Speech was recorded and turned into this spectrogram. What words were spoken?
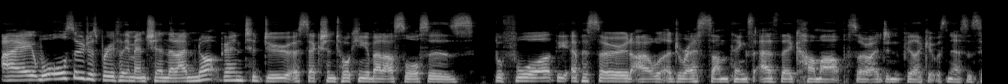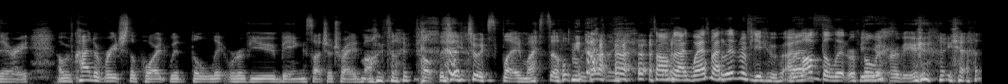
I will also just briefly mention that I'm not going to do a section talking about our sources before the episode, I will address some things as they come up, so I didn't feel like it was necessary. And we've kind of reached the point with the lit review being such a trademark that I felt the need to explain myself. having- Someone's like, "Where's my lit review?" I Where's love the lit review. The lit review. yeah.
